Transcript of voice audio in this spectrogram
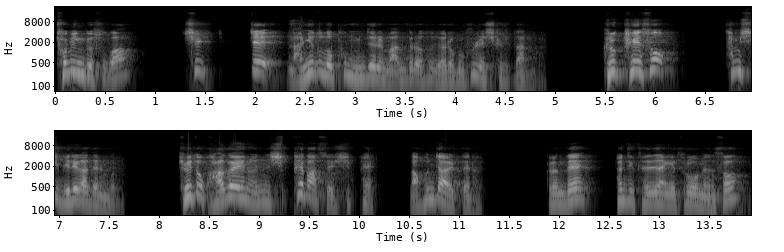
초빙 교수가 실제 난이도 높은 문제를 만들어서 여러분 훈련시켜줬다는 거예요. 그렇게 해서 31회가 되는 거예요. 저희도 과거에는 10회 봤어요, 10회. 나 혼자 할 때는. 그런데 현직 대대장이 들어오면서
